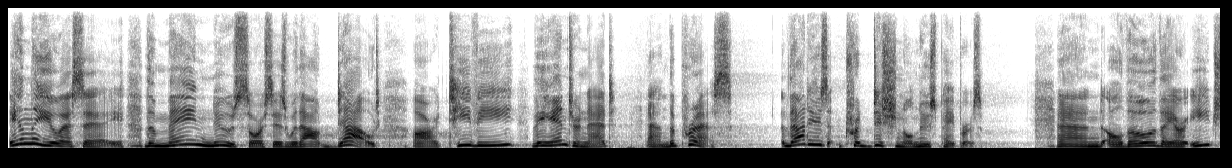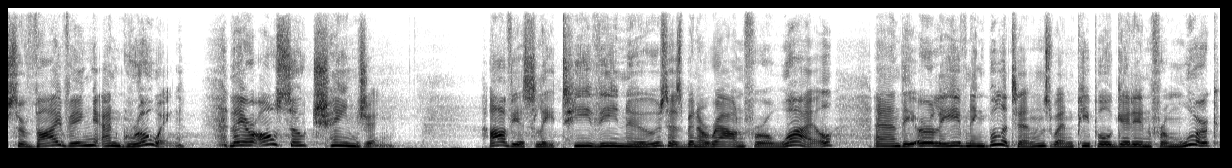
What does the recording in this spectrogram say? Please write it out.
In the USA, the main news sources without doubt are TV, the Internet, and the press. That is, traditional newspapers. And although they are each surviving and growing, they are also changing. Obviously, TV news has been around for a while, and the early evening bulletins when people get in from work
